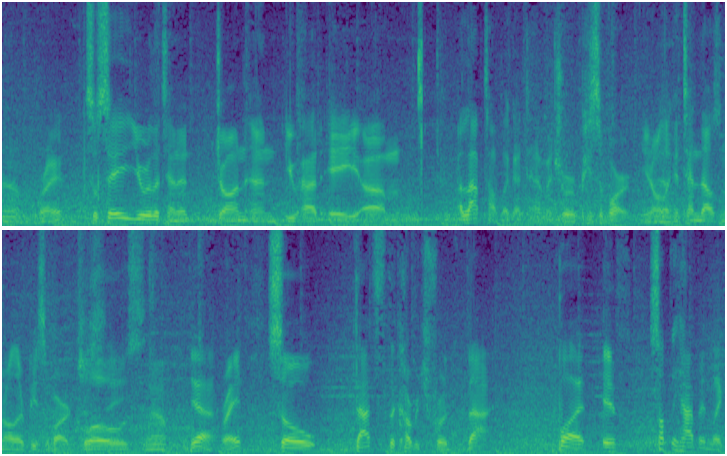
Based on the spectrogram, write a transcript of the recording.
yeah. right? So say you were the tenant, John, and you had a um, a laptop that got damaged or a piece of art, you know, Yeah. like a ten thousand dollar piece of art. Clothes. Yeah. Yeah, right. So that's the coverage for that. But if something happened, like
